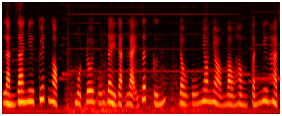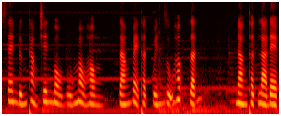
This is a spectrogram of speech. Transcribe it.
làn da như tuyết ngọc, một đôi vú đầy đặn lại rất cứng, đầu vú nho nhỏ màu hồng phấn như hạt sen đứng thẳng trên bầu vú màu hồng, dáng vẻ thật quyến rũ hấp dẫn. Nàng thật là đẹp.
